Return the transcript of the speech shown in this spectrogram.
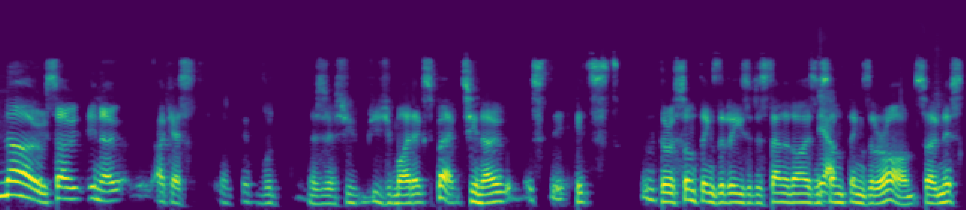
No. So you know, I guess it would, as you, as you might expect, you know, it's, it's there are some things that are easy to standardize and yeah. some things that aren't. So NIST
